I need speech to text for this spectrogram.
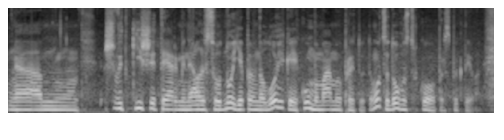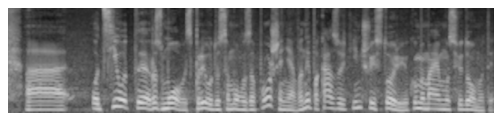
ем, швидкіші терміни, але все одно є певна логіка, яку ми маємо пройти. Тому це довгострокова перспектива. Оці от е, розмови з приводу самого запрошення вони показують іншу історію, яку ми маємо усвідомити.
